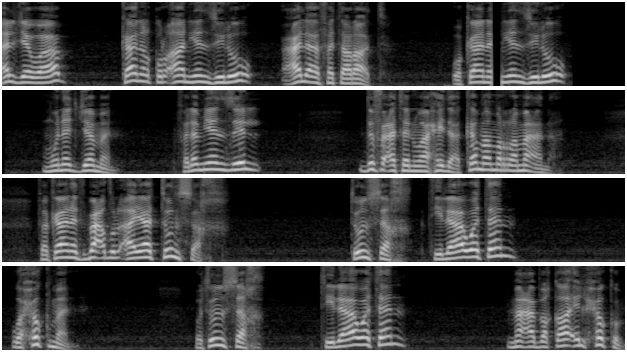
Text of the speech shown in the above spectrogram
الجواب كان القرآن ينزل على فترات وكان ينزل منجما فلم ينزل دفعة واحدة كما مر معنا. فكانت بعض الآيات تنسخ تنسخ تلاوة وحكما وتنسخ تلاوة مع بقاء الحكم.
